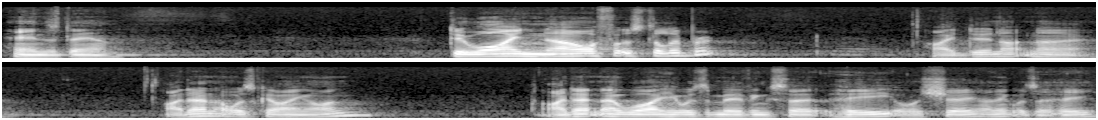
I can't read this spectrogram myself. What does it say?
Hands down. Do I know if it was deliberate? I do not know. I don't know what's going on. I don't know why he was moving so he or she, I think it was a he.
